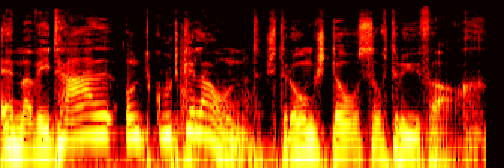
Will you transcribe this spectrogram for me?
Immer vital und gut gelaunt. Stromstoß auf dreifach.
